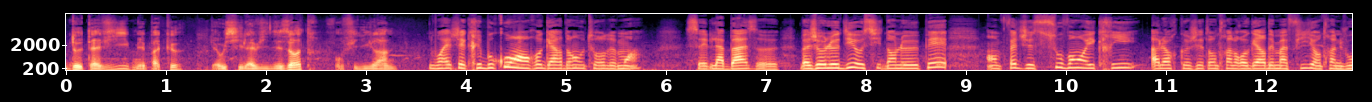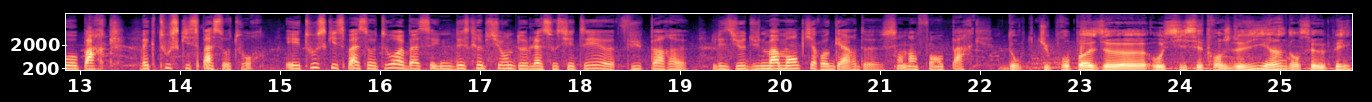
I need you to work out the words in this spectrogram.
de ta vie, mais pas que. Il y a aussi la vie des autres, en filigrane. Ouais, j'écris beaucoup en regardant autour de moi. C'est la base. Euh, bah, je le dis aussi dans le EP. En fait, j'ai souvent écrit alors que j'étais en train de regarder ma fille en train de jouer au parc, avec tout ce qui se passe autour. Et tout ce qui se passe autour, eh ben, c'est une description de la société euh, vue par euh, les yeux d'une maman qui regarde son enfant au parc. Donc tu proposes euh, aussi ces tranches de vie hein, dans ce EP.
